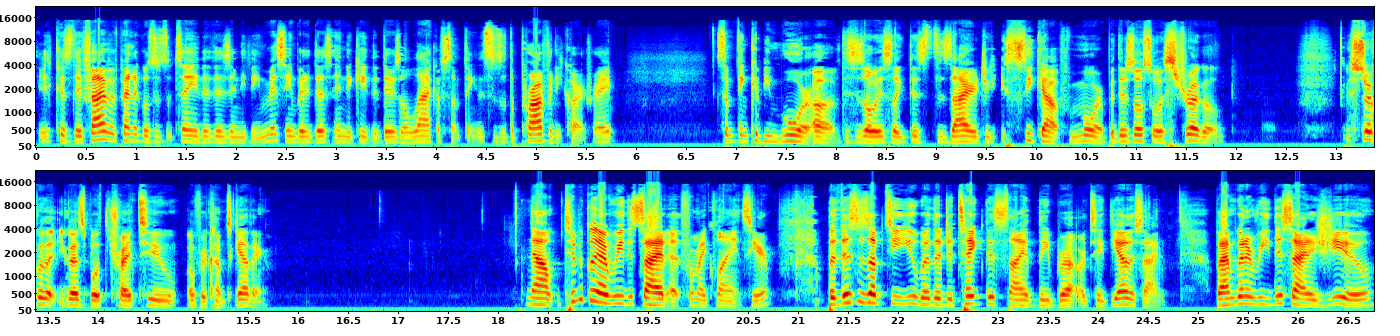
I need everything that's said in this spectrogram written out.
Because the Five of Pentacles isn't saying that there's anything missing, but it does indicate that there's a lack of something. This is the poverty card, right? Something could be more of. This is always like this desire to seek out for more, but there's also a struggle A struggle that you guys both try to overcome together. Now, typically I read the side uh, for my clients here, but this is up to you whether to take this side, Libra, or take the other side. But I'm going to read this side as you,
